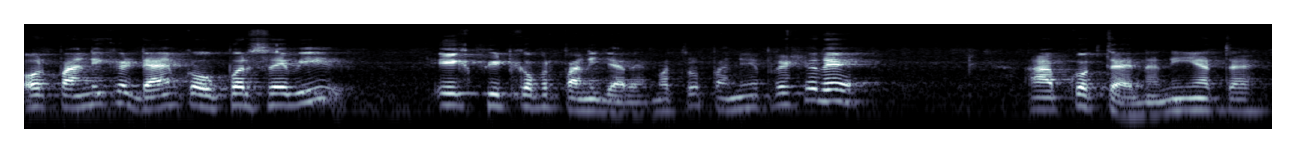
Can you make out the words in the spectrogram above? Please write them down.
और पानी के डैम का ऊपर से भी एक फीट के ऊपर पानी जा रहा है। मतलब पानी में प्रेशर है। आपको तैरना नहीं आता है।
